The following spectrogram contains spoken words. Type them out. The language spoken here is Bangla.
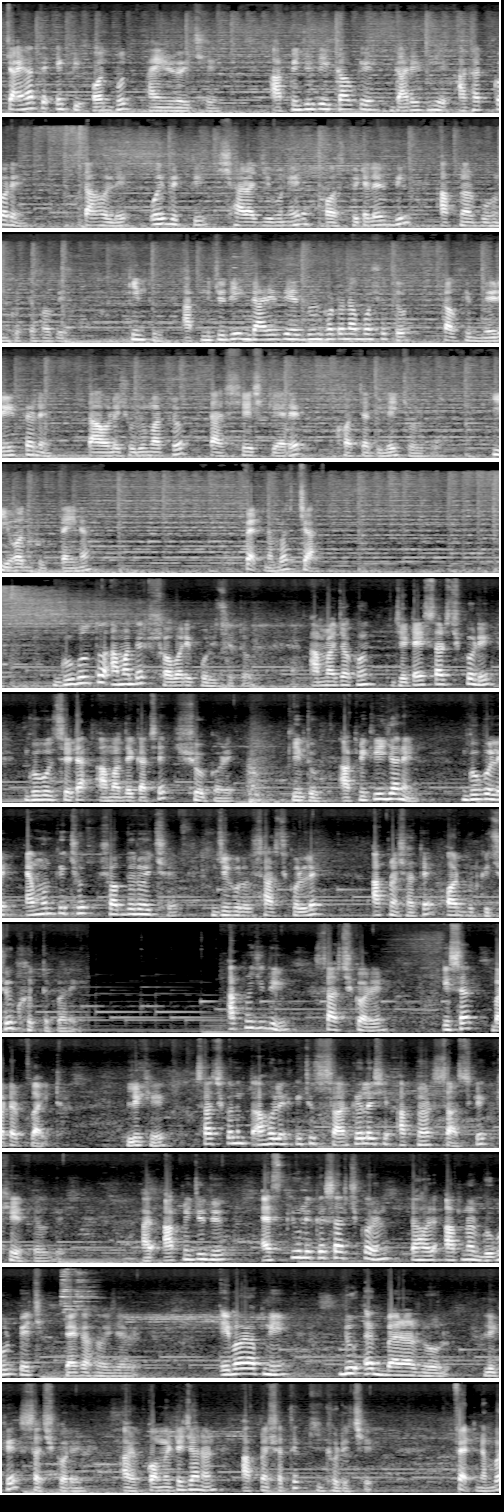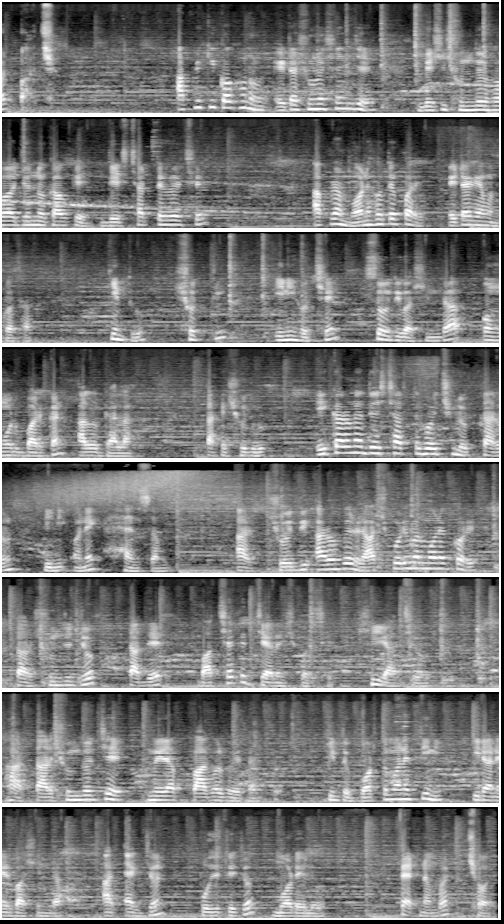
চায়নাতে একটি অদ্ভুত আইন রয়েছে। আপনি যদি কাউকে গাড়ি দিয়ে আঘাত করেন, তাহলে ওই ব্যক্তি সারা জীবনের হসপিটালের বিল আপনার বহন করতে হবে। কিন্তু আপনি যদি গাড়ি দিয়ে দুর্ঘটনাবশত কাউকে মেরেই ফেলেন, তাহলে শুধুমাত্র তার শেষ কেয়ারের খরচা দিলেই চলবে। কি অদ্ভুত, তাই না? ফ্যাক্ট নাম্বার চার। গুগল তো আমাদের সবারই পরিচিত। আমরা যখন যেটাই সার্চ করি, গুগল সেটা আমাদের কাছে শো করে। কিন্তু আপনি কি জানেন, গুগলে এমন কিছু শব্দ রয়েছে যেগুলো সার্চ করলে আপনার সাথে অদ্ভুত কিছু ঘটতে পারে। আপনি যদি সার্চ করেন, ইসাক বাটারফ্লাইট লিখে সার্চ করেন, তাহলে কিছু সার্কেল এসে আপনার সার্চকে খেয়ে ফেলবে। আর আপনি যদি এসকিউ লিখে সার্চ করেন, তাহলে আপনার গুগল পেজ দেখা হয়ে যাবে। এবার আপনি ডু এ ব্যারার রোল লিখে সার্চ করেন আর কমেন্টে জানান আপনার সাথে কি ঘটেছে। ফ্যাক্ট নাম্বার পাঁচ। আপনি কি কখনো এটা শুনেছেন যে বেশি সুন্দর হওয়ার জন্য কাউকে দেশ ছাড়তে হয়েছে? আপনার মনে হতে পারে এটা কেমন কথা। কিন্তু সত্যি ইনি হচ্ছেন সৌদি বাসিন্দা ওমর বারকান আল গালা তাকে শুধু এই কারণে দেশ ছাড়তে হয়েছিল কারণ তিনি অনেক হ্যান্ডসাম আর সৌদি আরবের রাজ পরিবার মনে করে তার সৌন্দর্য তাদের বাচ্চাকে চ্যালেঞ্জ করছে কি আছে আর তার সৌন্দর্যে মেয়েরা পাগল হয়ে থাকতো। কিন্তু বর্তমানে তিনি ইরানের বাসিন্দা আর একজন পরিচিত মডেলও ফ্যাট নাম্বার ছয়।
